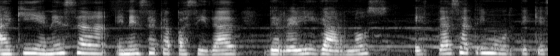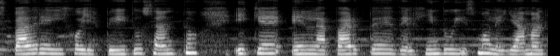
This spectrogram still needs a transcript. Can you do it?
aquí en esa, en esa capacidad de religarnos está esa que es Padre, Hijo y Espíritu Santo y que en la parte del hinduismo le llaman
